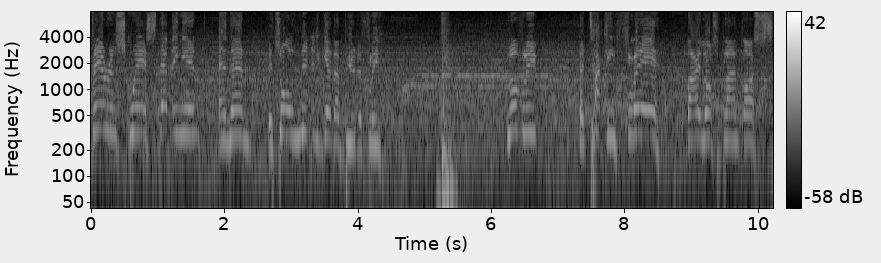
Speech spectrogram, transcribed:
fair and square, stepping in, and then it's all knitted together beautifully. Lovely attacking flair by Los Blancos.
